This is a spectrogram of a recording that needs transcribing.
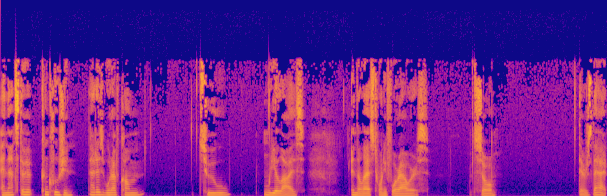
And that's the conclusion. That is what I've come to realize in the last 24 hours. So there's that.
